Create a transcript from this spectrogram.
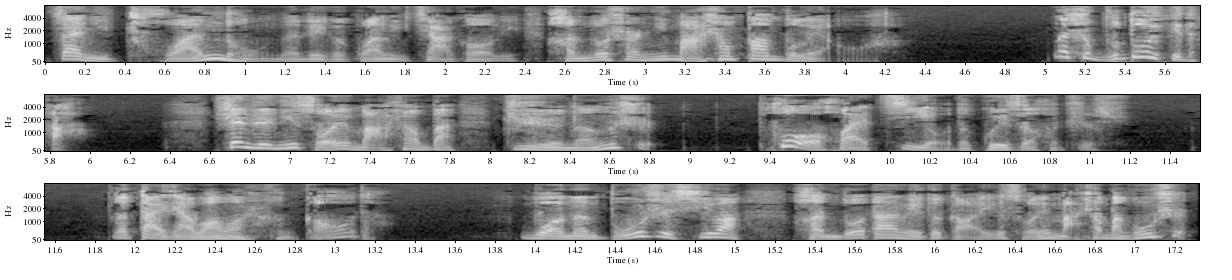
在你传统的这个管理架构里，很多事儿你马上办不了啊，那是不对的。甚至你所谓“马上办”，只能是破坏既有的规则和秩序，那代价往往是很高的。我们不是希望很多单位都搞一个所谓“马上办公室”。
